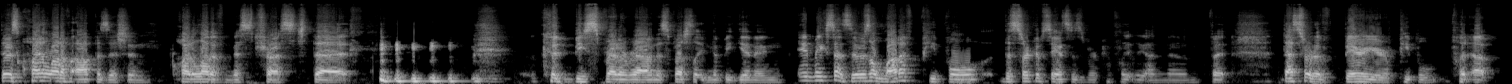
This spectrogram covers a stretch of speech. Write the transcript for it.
There's quite a lot of opposition, quite a lot of mistrust that could be spread around, especially in the beginning. It makes sense. There was a lot of people, the circumstances were completely unknown, but that sort of barrier people put up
